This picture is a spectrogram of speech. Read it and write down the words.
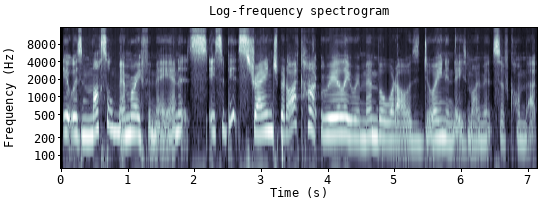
It was muscle memory for me, and it's it's a bit strange, but I can't really remember what I was doing in these moments of combat.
